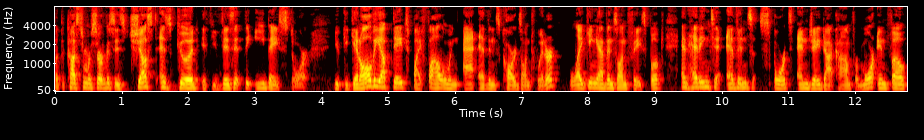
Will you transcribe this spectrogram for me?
but the customer service is just as good if you visit the eBay store. You could get all the updates by following at Evans Cards on Twitter, liking Evans on Facebook, and heading to evanssportsnj.com for more info,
